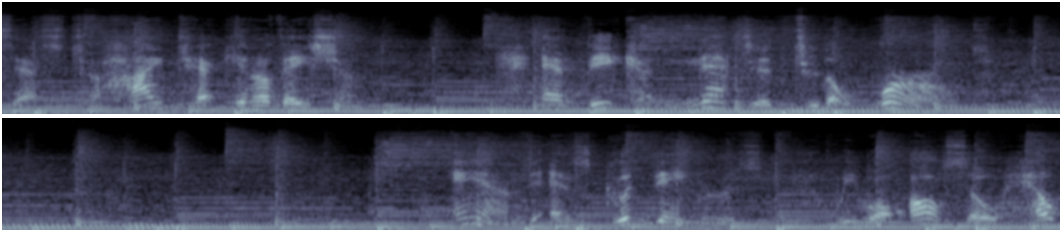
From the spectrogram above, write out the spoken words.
access to high-tech innovation, and be connected to the world. And as good neighbors, we will also help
